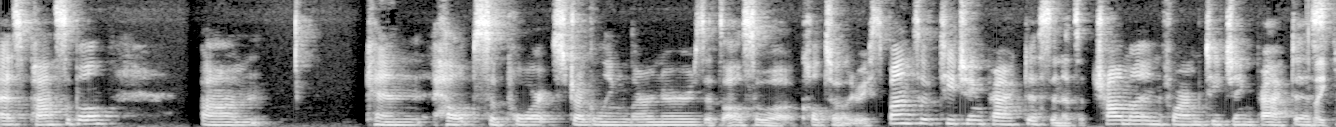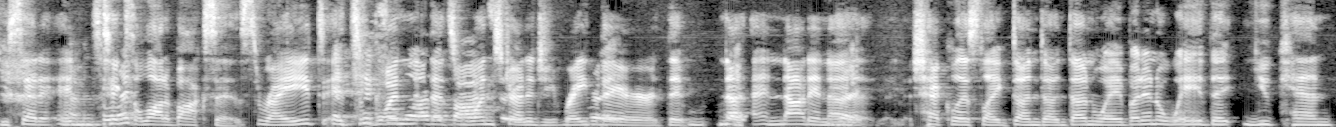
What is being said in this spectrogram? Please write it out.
as possible um, can help support struggling learners. It's also a culturally responsive teaching practice and it's a trauma informed teaching practice. Like you said, it, it um, so ticks a lot of boxes, right? It it's ticks one, a lot that's of one strategy right, right. there that not, right. and not in a right. checklist like done, done, done way, but in a way that you can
